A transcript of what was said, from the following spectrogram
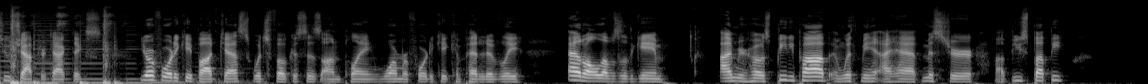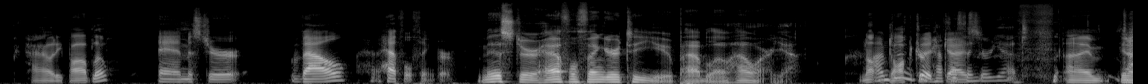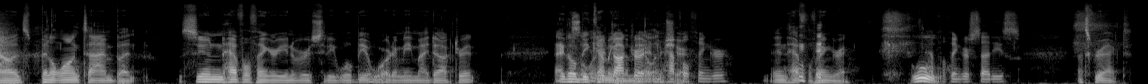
To Chapter Tactics, your 40k podcast, which focuses on playing Warhammer 40k competitively at all levels of the game. I'm your host, Petey Pab, and with me I have Mr. Abuse Puppy Howdy, Pablo. and Mr. Val Heffelfinger. Mr. Heffelfinger to you, Pablo. How are you? Not I'm doing Doctor good, guys. Yet. I'm, you know, it's been a long time, but soon Heffelfinger University will be awarding me my doctorate. It'll be coming in the mail, in I'm sure. Heffelfinger, In Heffelfingering. Ooh, Heffelfinger Studies. that's correct.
